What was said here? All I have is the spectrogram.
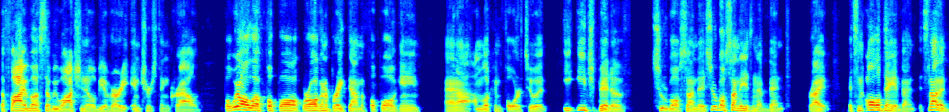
The five of us that will be watching it will be a very interesting crowd. But we all love football. We're all going to break down the football game, and uh, I'm looking forward to it. E- each bit of Super Bowl Sunday. Super Bowl Sunday is an event, right? It's an all day event. It's not a,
